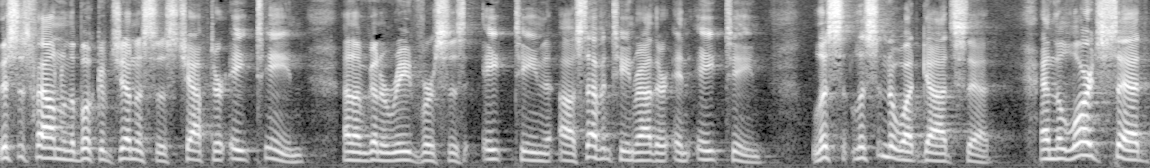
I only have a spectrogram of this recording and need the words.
This is found in the book of Genesis, chapter 18, and I'm going to read verses 18, uh, 17 rather, and 18. Listen, listen to what God said. And the Lord said,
